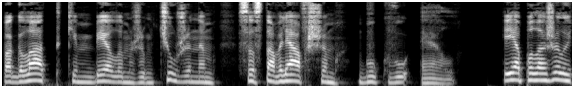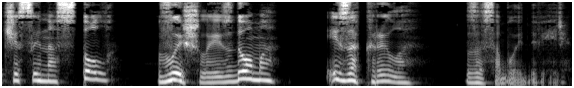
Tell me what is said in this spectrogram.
по гладким белым жемчужинам, составлявшим букву «Л». Я положила часы на стол, вышла из дома и закрыла за собой дверь.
